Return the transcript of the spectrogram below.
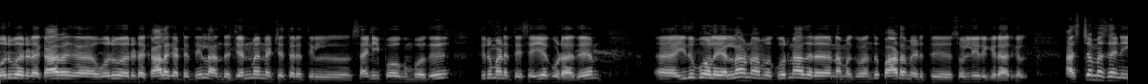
ஒரு வருட கால ஒரு வருட காலகட்டத்தில் அந்த ஜென்ம நட்சத்திரத்தில் சனி போகும்போது திருமணத்தை செய்யக்கூடாது. இதுபோல இது போல எல்லாம் நம்ம குருநாதர் நமக்கு வந்து பாடம் எடுத்து சொல்லியிருக்கிறார்கள். அஷ்டம சனி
